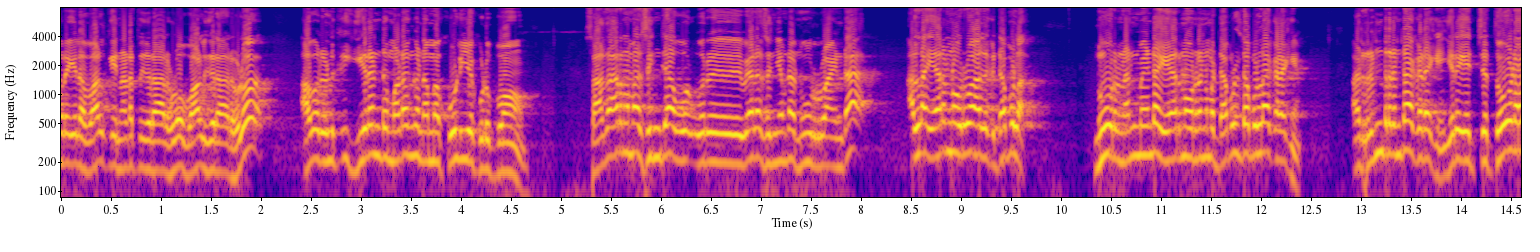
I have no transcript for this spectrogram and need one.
முறையில் வாழ்க்கை நடத்துகிறார்களோ வாழ்கிறார்களோ அவர்களுக்கு இரண்டு மடங்கு நம்ம கூலியை கொடுப்போம். சாதாரணமாக செஞ்சால் ஒரு- ஒரு வேலை செஞ்சோம்னா நூறுரூவாயிண்டா அல்ல இரநூறுவா அதுக்கு டபுளா நூறு நன்மைண்டா இரநூறு நன்மை டபுள் டபுளாக கிடைக்கும். அது ரெண்டு ரெண்டாக கிடைக்கும். இறையச்சத்தோட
